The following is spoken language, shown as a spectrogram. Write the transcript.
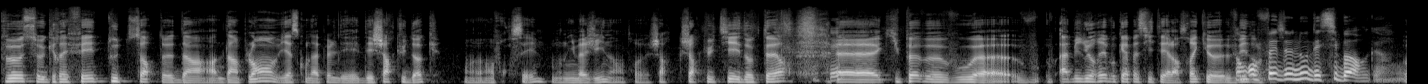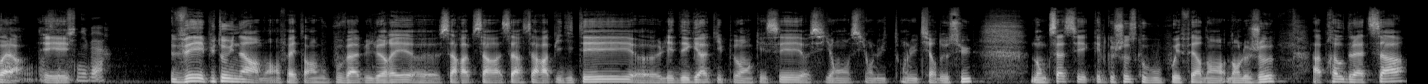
peut se greffer toutes sortes d'implants via ce qu'on appelle des, des charcudocs en français, on imagine, hein, entre charcutier et docteur, qui peuvent vous, vous, améliorer vos capacités. Alors c'est vrai que v on fait de nous des cyborgs. Voilà. Dans, et cet univers. V est plutôt une arme en fait. Hein. Vous pouvez améliorer euh, sa, sa, sa, rapidité, euh, les dégâts qu'il peut encaisser euh, si, on, si on, lui, on lui tire dessus. Donc ça c'est quelque chose que vous pouvez faire dans, dans le jeu. Après au-delà de ça,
